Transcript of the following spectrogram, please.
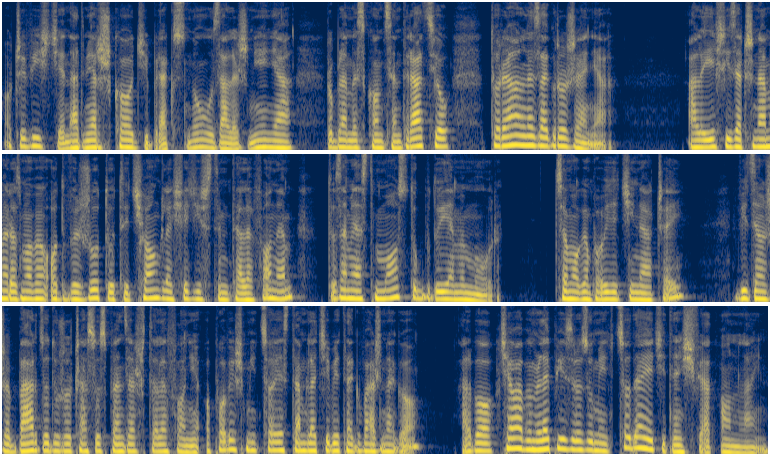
Oczywiście nadmiar szkodzi, brak snu, uzależnienia, problemy z koncentracją to realne zagrożenia. Ale jeśli zaczynamy rozmowę od wyrzutu, ty ciągle siedzisz z tym telefonem, to zamiast mostu budujemy mur. Co mogę powiedzieć inaczej? Widzę, że bardzo dużo czasu spędzasz w telefonie. Opowiesz mi, co jest tam dla ciebie tak ważnego? Albo chciałabym lepiej zrozumieć, co daje ci ten świat online.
